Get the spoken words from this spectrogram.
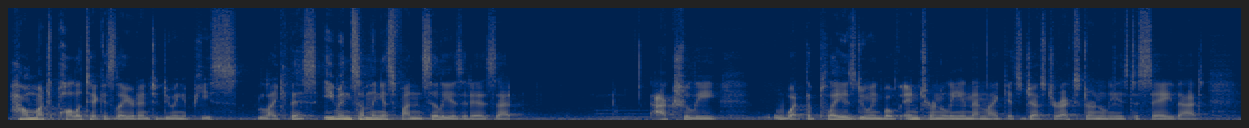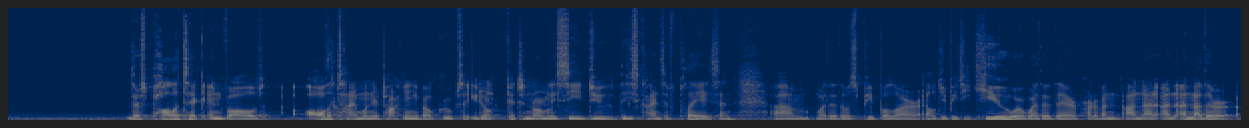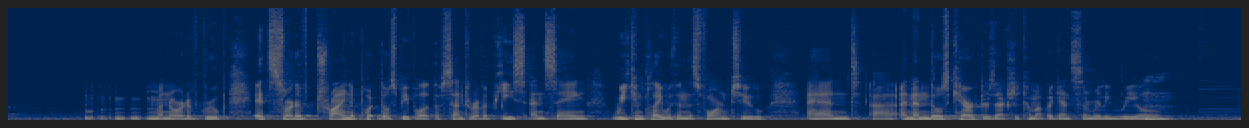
how much politic is layered into doing a piece like this, even something as fun and silly as it is, that actually what the play is doing both internally and then like its gesture externally is to say that there's politic involved all the time when you're talking about groups that you don't get to normally see do these kinds of plays, and um, whether those people are LGBTQ or whether they're part of an, an, an, another minorative group, it's sort of trying to put those people at the center of a piece and saying we can play within this form too, and uh, and then those characters actually come up against some really real mm.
